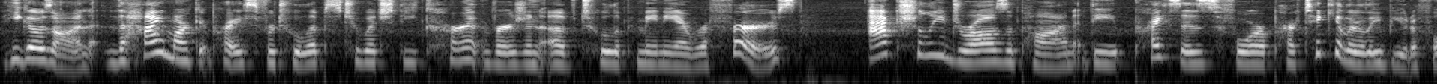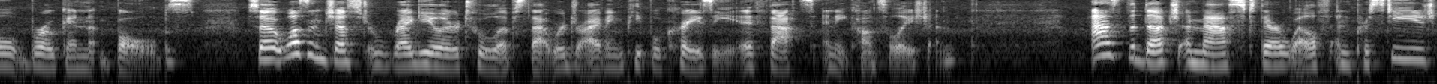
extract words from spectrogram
He goes on, the high market price for tulips to which the current version of tulip mania refers actually draws upon the prices for particularly beautiful broken bulbs. So it wasn't just regular tulips that were driving people crazy, if that's any consolation. As the Dutch amassed their wealth and prestige,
